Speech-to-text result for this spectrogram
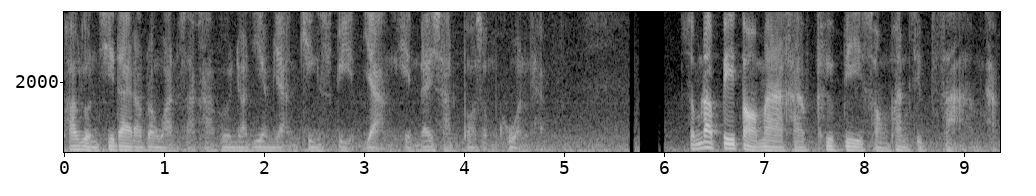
ภาพยนตร์ที่ได้รับรางวัลสาขาภาพยนตร์ยอดเยี่ยมอย่าง King Speed อย่างเห็นได้ชัดพอสมควรครับ สำหรับปีต่อมาครับ คือปี 2013 ครับ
